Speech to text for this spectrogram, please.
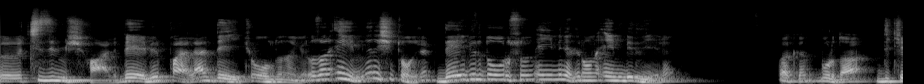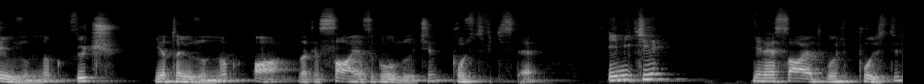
e, çizilmiş hali. D1 paralel D2 olduğuna göre. O zaman eğimler eşit olacak. D1 doğrusunun eğimi nedir? Ona M1 diyelim. Bakın burada dikey uzunluk 3, yatay uzunluk A. Zaten sağ yatık olduğu için pozitif ikisi de. M2 yine sağ yatık olduğu için pozitif.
